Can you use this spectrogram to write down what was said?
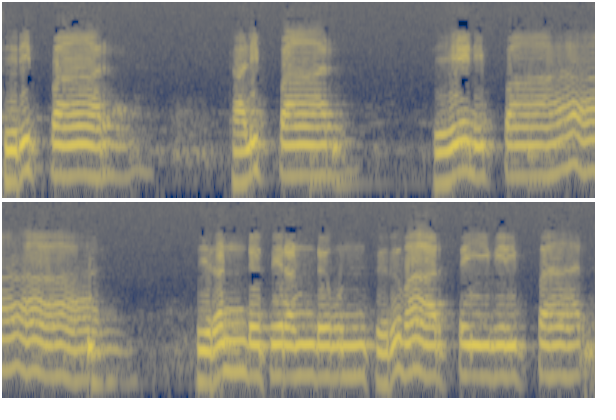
சிரிப்பார் களிப்பார் தேனிப்பார் திரண்டு திரண்டு உன் திருவார்த்தை விரிப்பார்.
